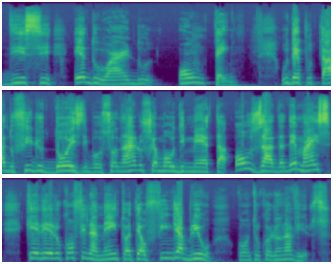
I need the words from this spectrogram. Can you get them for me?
disse Eduardo ontem. O deputado filho 2 de Bolsonaro chamou de meta ousada demais querer o confinamento até o fim de abril contra o coronavírus.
